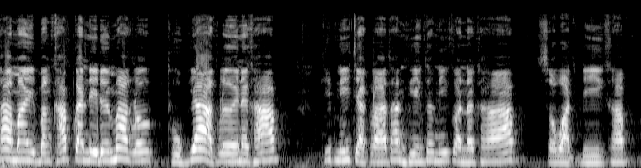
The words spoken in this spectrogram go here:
ถ้าไม่บังคับกันดีโดยมากเราถูกยากเลยนะครับคลิปนี้จากลาท่านเพียงเท่านี้ก่อนนะครับ สวัสดีครับ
